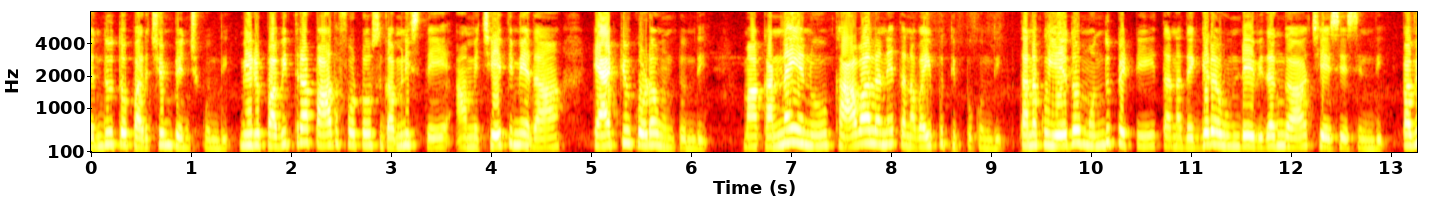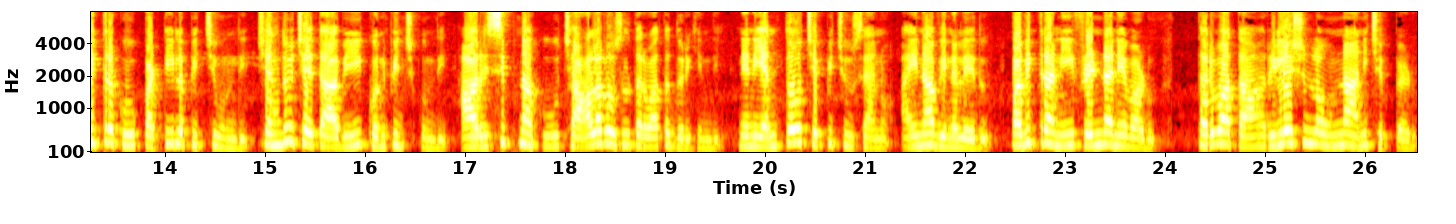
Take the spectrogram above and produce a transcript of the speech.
చందుతో పరిచయం పెంచుకుంది. మీరు పవిత్ర పాత ఫొటోస్ గమనిస్తే ఆమె చేతి మీద ట్యాట్యూ కూడా ఉంటుంది. మా కన్నయ్యను కావాలనే తన వైపు తిప్పుకుంది. తనకు ఏదో మందు పెట్టి తన దగ్గర ఉండే విధంగా చేసేసింది. పవిత్రకు పట్టీల పిచ్చి ఉంది. చందు చేత అవి కొనిపించుకుంది. ఆ రిసిప్ట్ నాకు చాలా రోజుల తర్వాత దొరికింది. నేను ఎంతో చెప్పి చూశాను. అయినా వినలేదు. పవిత్రని ఫ్రెండ్ అనేవాడు. తరువాత రిలేషన్లో ఉన్నా అని చెప్పాడు.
